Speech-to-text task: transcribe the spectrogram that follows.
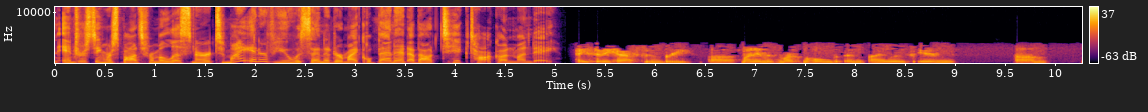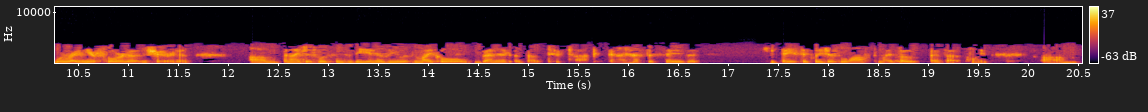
an interesting response from a listener to my interview with Senator Michael Bennet about TikTok on Monday. Hey, CityCast and Bree. Uh, my name is Mark Mahold, and I live in, um, we're right near Florida in Sheridan. Um, and I just listened to the interview with Michael Bennet about TikTok, and I have to say that he basically just lost my vote at that point. Um,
